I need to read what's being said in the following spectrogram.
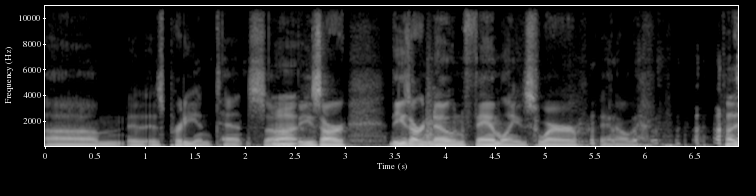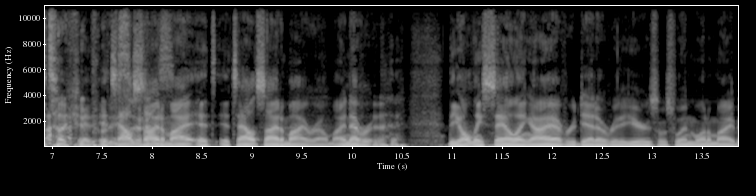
um, is, is pretty intense. So Right. these are these are known families where you know they take it. It, pretty it's outside of my it's it's outside of my realm. I never the only sailing I ever did over the years was when one of my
